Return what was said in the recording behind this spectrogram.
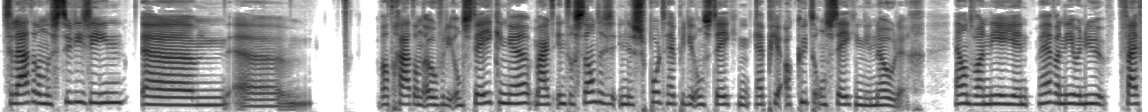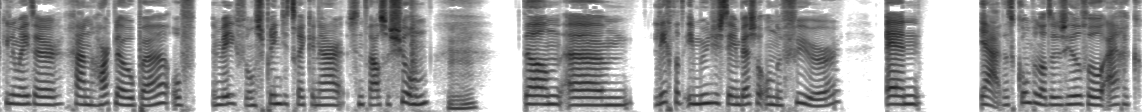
ze laten dan een studie zien. ehm, wat gaat dan over die ontstekingen? Maar het interessante is, in de sport heb je die ontsteking, heb je acute ontstekingen nodig. Want wanneer, je, wanneer we nu vijf kilometer gaan hardlopen of een week veel een sprintje trekken naar Centraal Station, Mhm. dan ehm, ligt dat immuunsysteem best wel onder vuur. En ja, dat komt omdat er dus heel veel eigenlijk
